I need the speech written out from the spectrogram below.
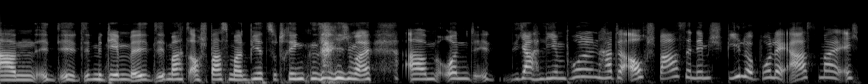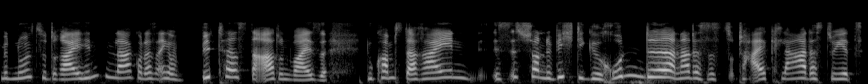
Ähm, mit dem äh, macht es auch Spaß, mal ein Bier zu trinken, sag ich mal. Ähm, und ja, Liam Pullen hatte auch Spaß in dem Spiel, obwohl er erstmal echt mit 0 zu 3 hinten lag und das eigentlich auf bitterste Art und Weise. Du kommst da rein, es ist schon eine wichtige Runde, na, das ist total klar, dass du jetzt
